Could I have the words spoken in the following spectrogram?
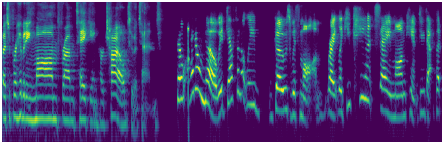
but to prohibiting mom from taking her child to attend? So I don't know. It definitely goes with mom, right? Like you can't say mom can't do that, but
